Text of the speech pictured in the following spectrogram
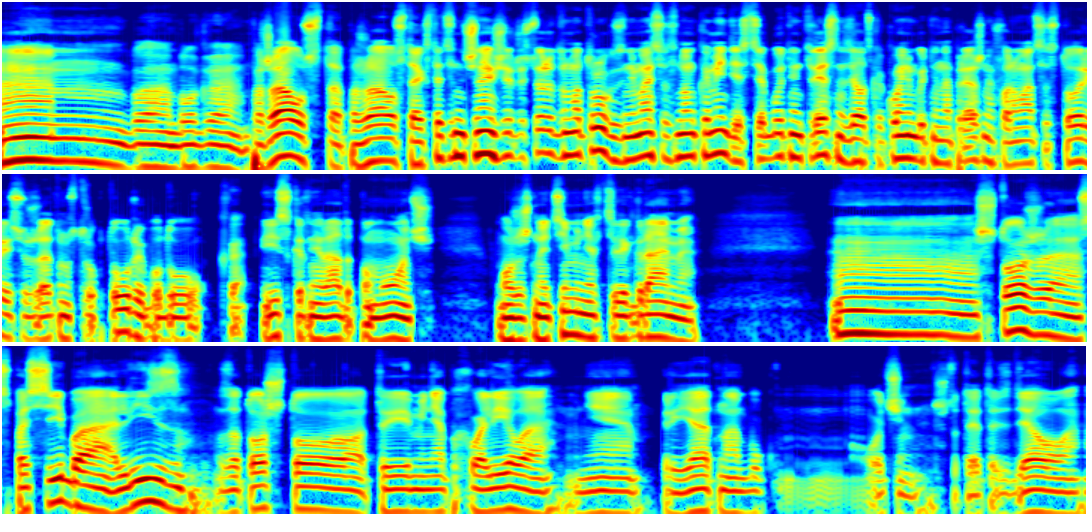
Эм, благо. Пожалуйста, пожалуйста. Я, кстати, начинающий режиссер и драматург, занимаюсь в основном комедией. Если тебе будет интересно сделать какой-нибудь ненапряжный формат с историей, сюжетом, структурой, буду искренне рада помочь. Можешь найти меня в Телеграме. Э, что же, спасибо, Лиз, за то, что ты меня похвалила. Мне приятно очень, что ты это сделала.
